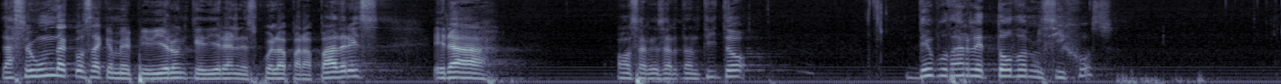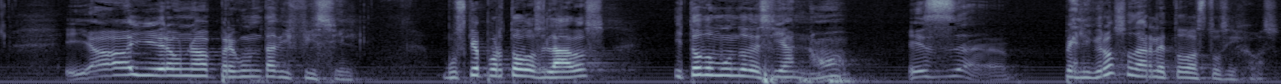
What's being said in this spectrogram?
La segunda cosa que me pidieron que diera en la escuela para padres era, vamos a rezar tantito, ¿debo darle todo a mis hijos? Y ay, era una pregunta difícil. Busqué por todos lados y todo el mundo decía, no, es eh, peligroso darle todo a tus hijos.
